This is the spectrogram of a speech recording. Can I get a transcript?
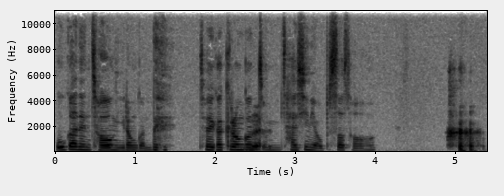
오가는 정 이런 건데 저희가 그런 건 네. 좀 자신이 없어서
